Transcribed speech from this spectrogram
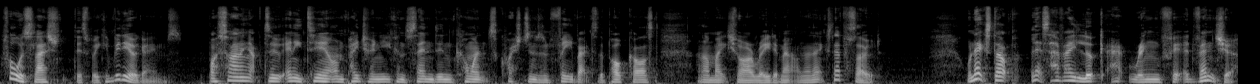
forward slash this week in video games. By signing up to any tier on Patreon, you can send in comments, questions, and feedback to the podcast, and I'll make sure I read them out on the next episode. Well, next up, let's have a look at Ring Fit Adventure.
